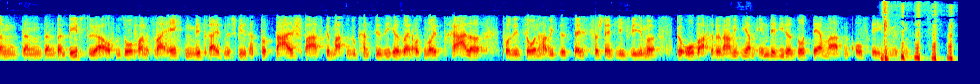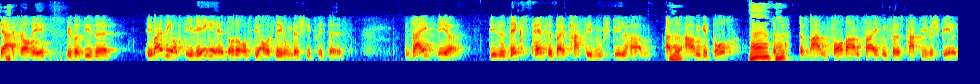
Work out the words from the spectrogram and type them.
dann, dann, dann, dann bebst du ja auf dem Sofa und es war echt ein mitreißendes Spiel. Es hat total Spaß gemacht und du kannst dir sicher sein, aus neutraler Position habe ich das selbstverständlich wie immer beobachtet und dann habe ich mich am Ende wieder so dermaßen aufregen müssen. ja, sorry, über diese, ich weiß nicht, ob es die Regel ist oder ob es die Auslegung der Schiedsrichter ist. Seit wir diese sechs Pässe bei passivem Spiel haben, also Ja. Arm geht hoch, Ja, ja, das, ist, das war ein Vorwarnzeichen für das passive Spiel.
